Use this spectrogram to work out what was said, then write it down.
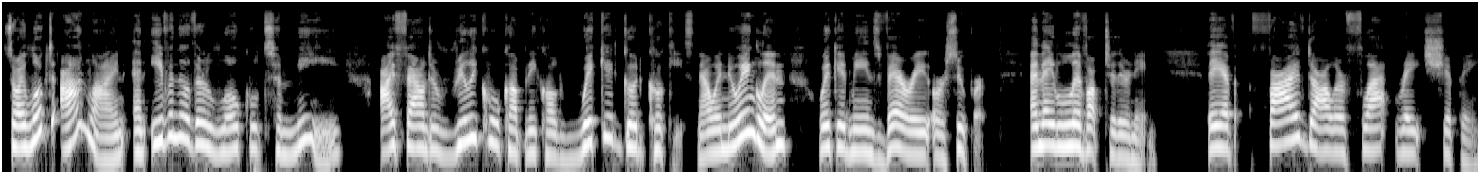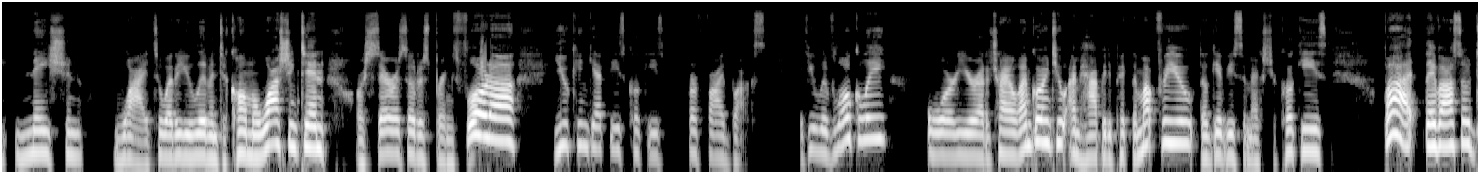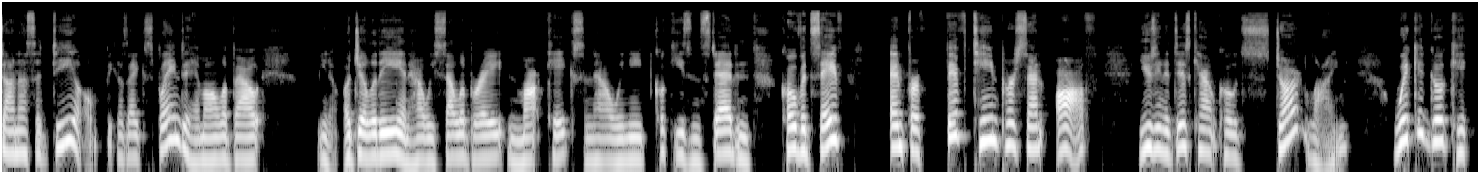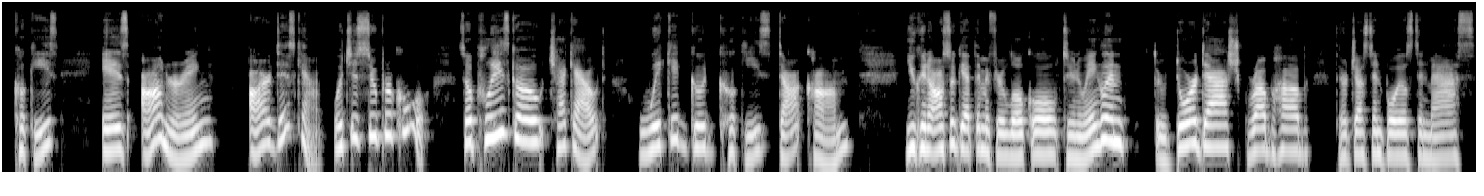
So I looked online and even though they're local to me, I found a really cool company called Wicked Good Cookies. Now in New England, wicked means very or super, and they live up to their name. They have $5 flat rate shipping nationwide. So whether you live in Tacoma, Washington or Sarasota Springs, Florida, you can get these cookies for 5 bucks. If you live locally or you're at a trial I'm going to, I'm happy to pick them up for you. They'll give you some extra cookies. But they've also done us a deal because I explained to him all about, you know, agility and how we celebrate and MACH cakes and how we need cookies instead and COVID safe. And for 15% off using the discount code STARTLINE, Wicked Good Ki- Cookies is honoring our discount, which is super cool. So please go check out wickedgoodcookies.com. You can also get them if you're local to New England through DoorDash, Grubhub. They're just in Boylston, Mass.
